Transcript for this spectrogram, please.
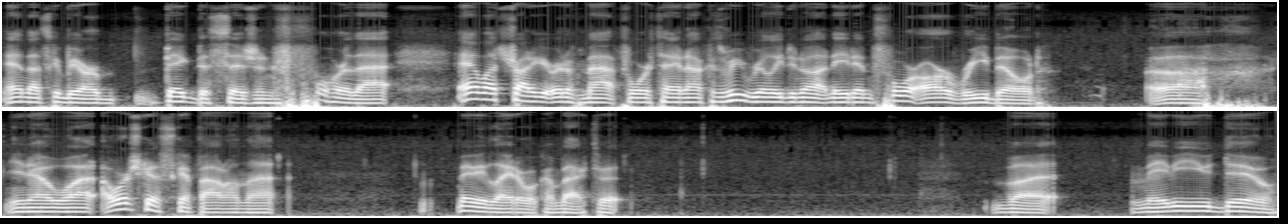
and that's gonna be our big decision for that. And let's try to get rid of Matt Forte now because we really do not need him for our rebuild. Ugh. You know what? We're just going to skip out on that. Maybe later we'll come back to it. But maybe you do.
